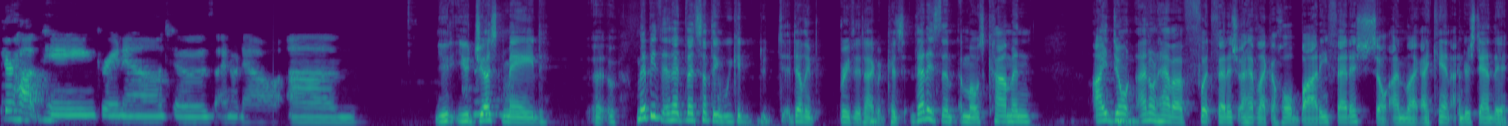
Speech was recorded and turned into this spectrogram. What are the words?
They're hot pink right now, toes. I don't know. Um, you you just made uh, maybe that, that's something we could definitely briefly talk about because that is the most common. I don't I don't have a foot fetish. I have like a whole body fetish. So I'm like I can't understand the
